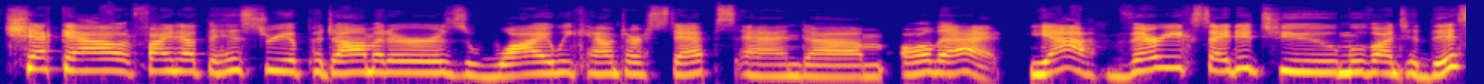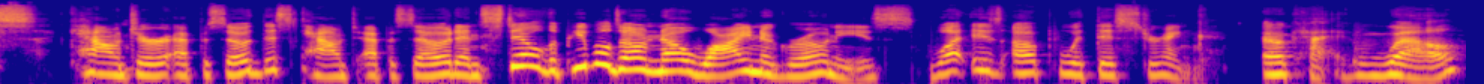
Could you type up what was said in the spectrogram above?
check out, find out the history of pedometers, why we count our steps, and um, all that. Yeah, very excited to move on to this counter episode, this count episode. And still, the people don't know why Negronis. What is up with this drink? Okay. Well,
